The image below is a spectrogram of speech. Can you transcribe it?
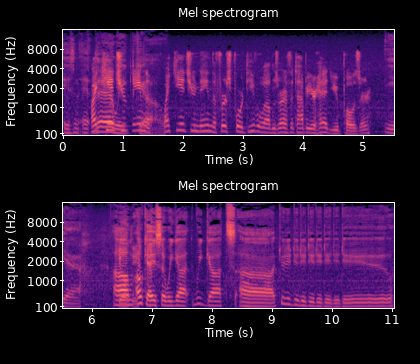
isn't it? Why there can't you name go. the Why can't you name the first four Devo albums right off the top of your head, you poser? Yeah. Um, okay, so we got we got uh do do do do do do do do.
